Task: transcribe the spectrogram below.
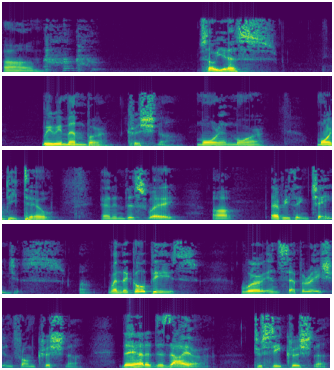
um, so yes, we remember Krishna more and more, more detail, and in this way, uh, everything changes. When the gopis were in separation from Krishna, they had a desire to see Krishna.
